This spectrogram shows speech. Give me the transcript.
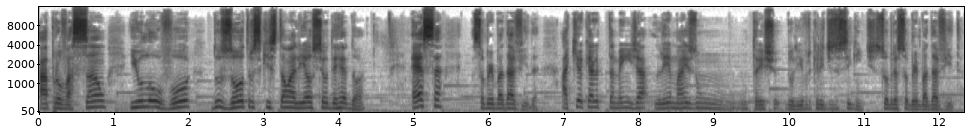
aprovação e o louvor dos outros que estão ali ao seu derredor. Essa soberba da vida. Aqui eu quero também já ler mais um, um trecho do livro que ele diz o seguinte sobre a soberba da vida.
